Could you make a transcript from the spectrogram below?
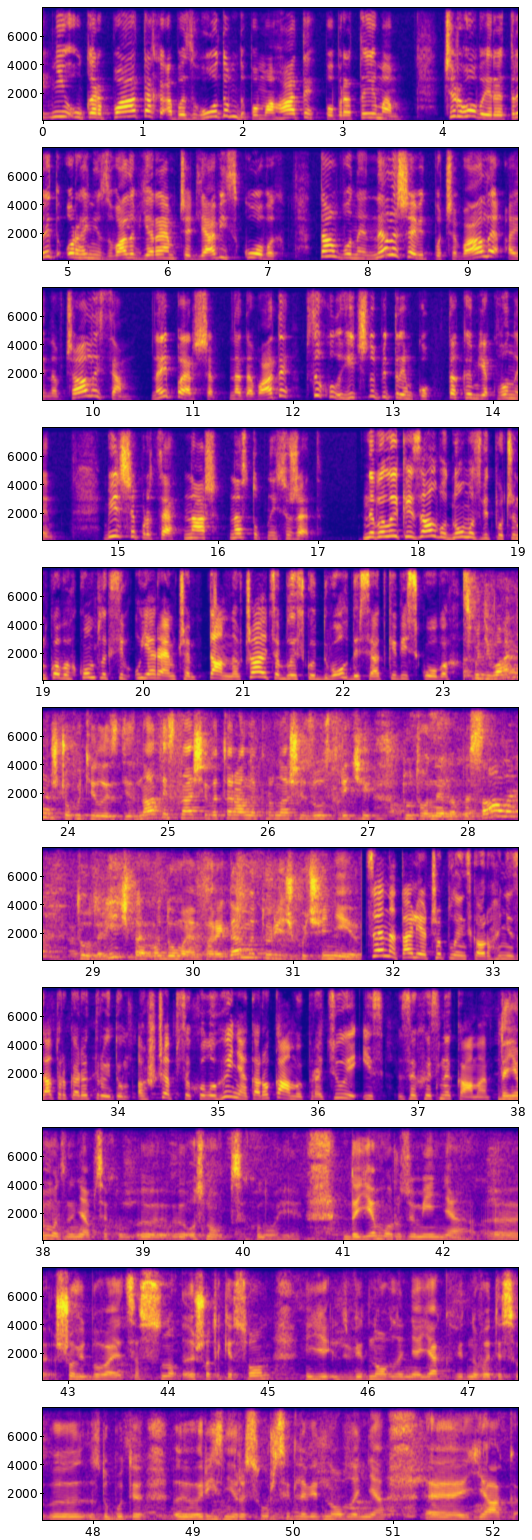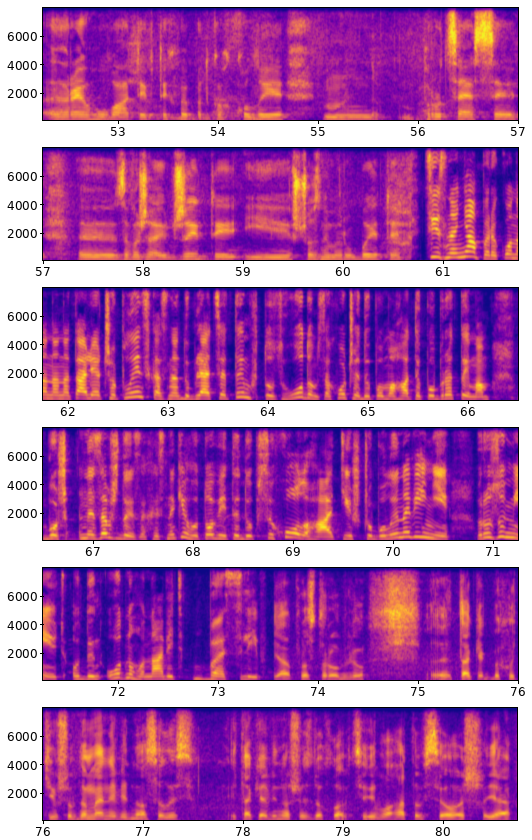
Дні у Карпатах, аби згодом допомагати побратимам. Черговий ретрит організували в Яремче для військових. Там вони не лише відпочивали, а й навчалися найперше надавати психологічну підтримку, таким як вони. Більше про це наш наступний сюжет. Невеликий зал в одному з відпочинкових комплексів у Яремче. Там навчаються близько двох десятків військових. Сподівання, що хотіли дізнатись наші ветерани про наші зустрічі. Тут вони написали, тут річка, ми думаємо, перейдемо ту річку чи ні. Це Наталія Чаплинська, організаторка ретриту, а ще психологиня, яка роками працює із захисниками. Даємо знання психо... е, основ психології, даємо розуміння, е, що відбувається, сно- що таке сон, відновлення, як відновити е, здобути е, різні ресурси для відновлення, е, як е, реагувати в тих випадках, коли процеси е, заважають жити, і що з ними робити. Ці знання, переконана Наталія Чаплинська, знадобляться тим, хто згодом захоче допомагати побратимам. Бо ж не завжди захисники готові йти до психолога. А ті, що були на війні, розуміють один одного навіть без слів. Я просто роблю е, так, як би хотів, щоб до мене відносились. І так я відношусь до хлопців. Багато всього, що я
